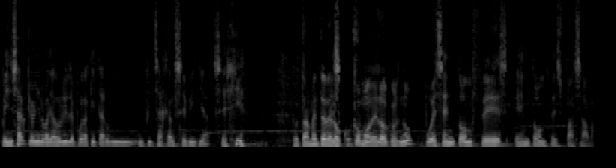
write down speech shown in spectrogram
pensar que hoy el Valladolid le pueda quitar un fichaje al Sevilla sería Totalmente de locos. como de locos, ¿no? Pues entonces, entonces pasaba.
